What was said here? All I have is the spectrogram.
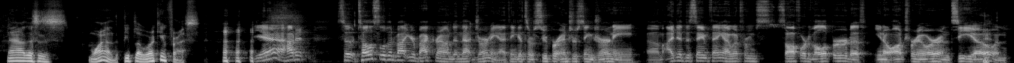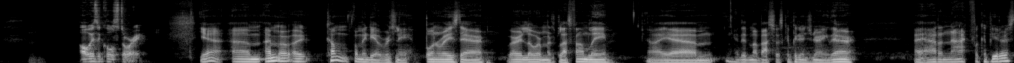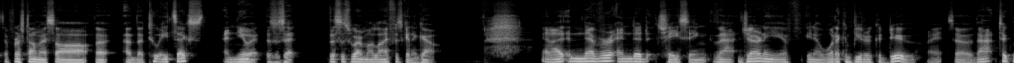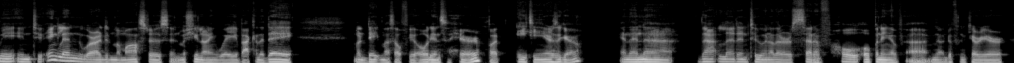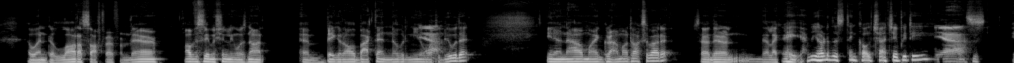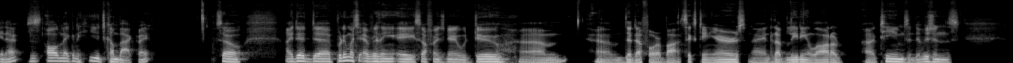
Now this is wild. People are working for us. yeah. How did so tell us a little bit about your background in that journey. I think it's a super interesting journey. Um, I did the same thing. I went from software developer to you know entrepreneur and CEO, and always a cool story. Yeah, um, I'm a, I come from India originally, born and raised there. Very lower middle class family. I um, I did my bachelor's computer engineering there. I had a knack for computers. The first time I saw the uh, the two eight six, I knew it. This is it. This is where my life is going to go. And I never ended chasing that journey of you know what a computer could do, right? So that took me into England, where I did my master's in machine learning way back in the day I'm going to date myself for your audience here, but 18 years ago. And then uh, that led into another set of whole opening of uh, you know different career. I went into a lot of software from there. Obviously, machine learning was not um, big at all back then. Nobody knew yeah. what to do with it. You know, now my grandma talks about it. So they're they're like, "Hey, have you heard of this thing called ChatGPT?" Yeah, it's just you know, it's just all making a huge comeback, right? So I did uh, pretty much everything a software engineer would do. Um, uh, did that for about 16 years, and I ended up leading a lot of uh, teams and divisions.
